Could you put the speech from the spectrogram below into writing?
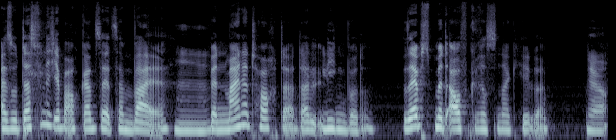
also das finde ich aber auch ganz seltsam, weil hm. wenn meine Tochter da liegen würde, selbst mit aufgerissener Kehle, ja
